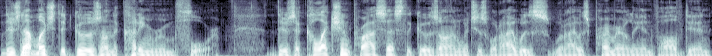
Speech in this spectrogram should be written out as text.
There's not much that goes on the cutting room floor. There's a collection process that goes on, which is what I was what I was primarily involved in.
